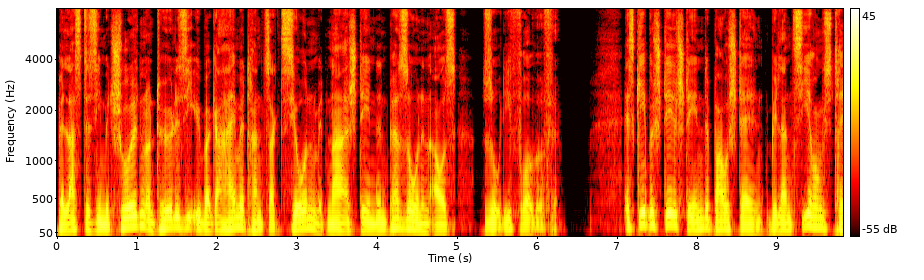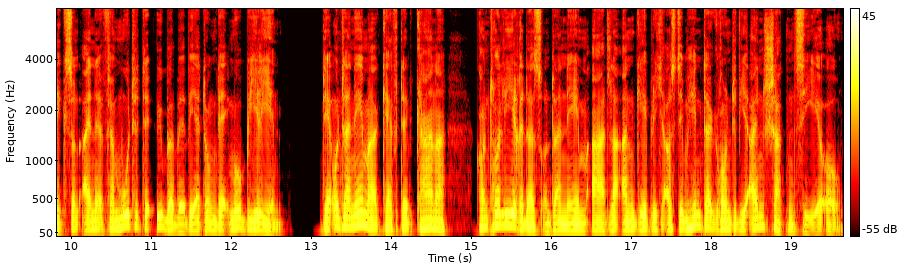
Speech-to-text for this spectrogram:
belaste sie mit Schulden und höhle sie über geheime Transaktionen mit nahestehenden Personen aus, so die Vorwürfe. Es gebe stillstehende Baustellen, Bilanzierungstricks und eine vermutete Überbewertung der Immobilien. Der Unternehmer Kefted Kana kontrolliere das Unternehmen Adler angeblich aus dem Hintergrund wie ein Schatten-CEO.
